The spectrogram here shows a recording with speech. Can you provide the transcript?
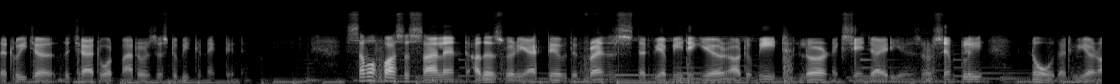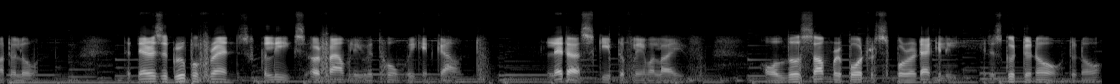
that reach uh, the chat. What matters is to be connected. Some of us are silent, others very active. The friends that we are meeting here are to meet, learn, exchange ideas, or simply know that we are not alone that there is a group of friends, colleagues, or family with whom we can count. Let us keep the flame alive. Although some report sporadically, it is good to know to know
